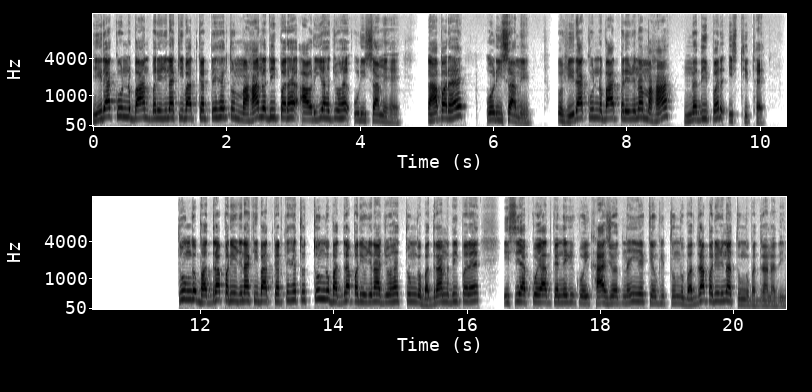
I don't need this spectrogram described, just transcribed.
हीराकुंड बाँध परियोजना की बात करते हैं तो महानदी पर है और यह जो है उड़ीसा में है। कहाँ पर है? उड़ीसा में। तो हीराकुंड बाँध परियोजना महानदी पर स्थित है। तुंगभद्रा परियोजना की बात करते हैं तो तुंगभद्रा परियोजना जो है तुंगभद्रा नदी पर है। इसे आपको याद करने की कोई खास ज़रूरत नहीं है क्योंकि तुंगभद्रा परियोजना तुंगभद्रा नदी।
